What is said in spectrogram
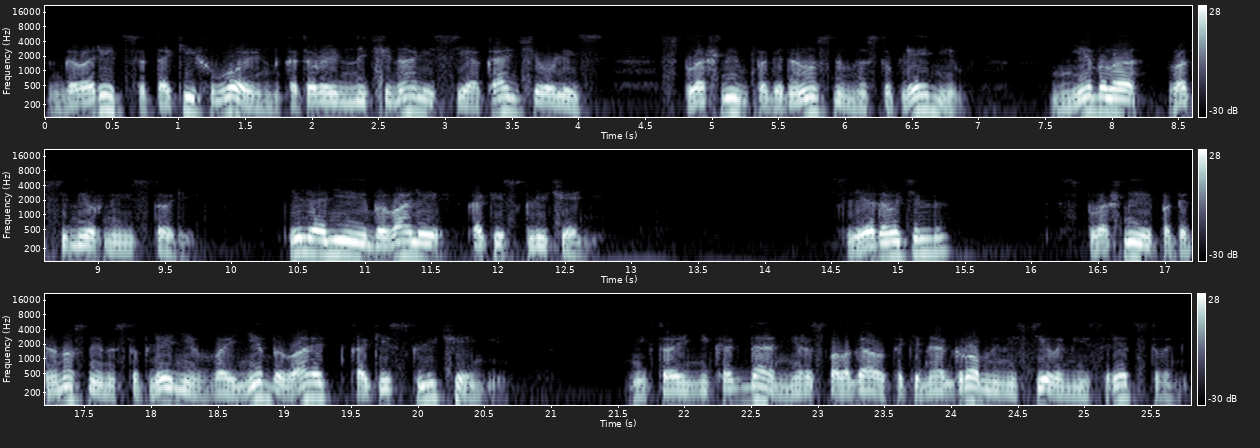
говорится, таких войн, которые начинались и оканчивались сплошным победоносным наступлением, не было во всемирной истории. Или они бывали как исключение. Следовательно, сплошные победоносные наступления в войне бывают как исключение. Никто и никогда не располагал такими огромными силами и средствами,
